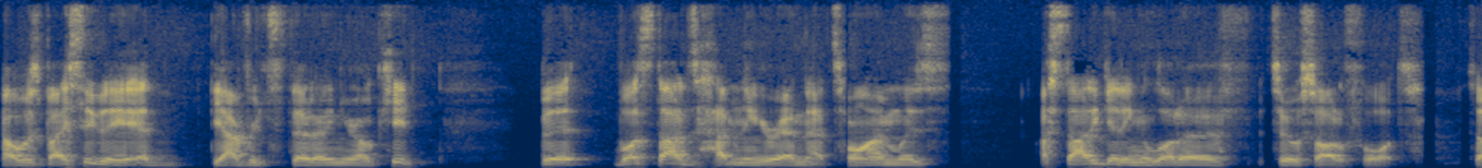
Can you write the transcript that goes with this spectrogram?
I was basically the average 13 year old kid, but what started happening around that time was I started getting a lot of suicidal thoughts. So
